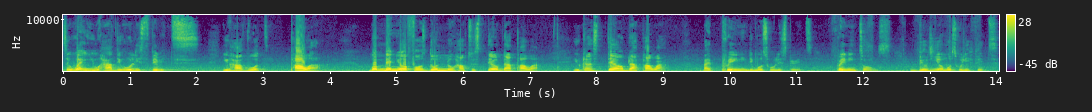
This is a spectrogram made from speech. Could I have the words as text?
So when you have the Holy Spirit, you have what? Power. But many of us don't know how to stir up that power. You can stir up that power by praying in the most Holy Spirit, praying in tongues, building your most holy faith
